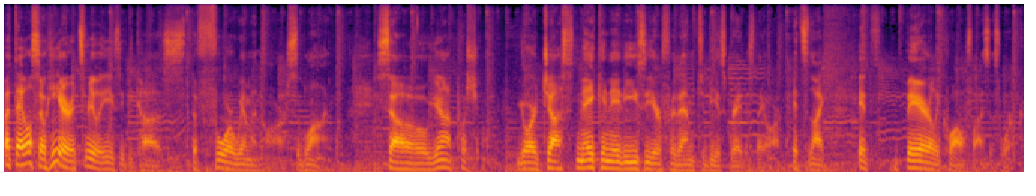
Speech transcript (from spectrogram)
But they also here, it's really easy because the four women are sublime. So you're not pushing. You're just making it easier for them to be as great as they are. It's like, it barely qualifies as work.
